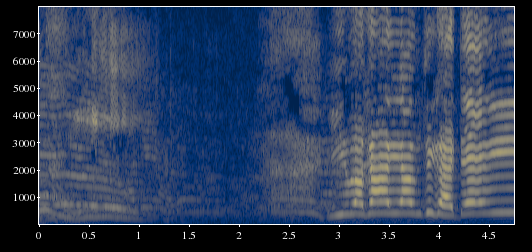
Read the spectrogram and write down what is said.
ही बघा ही आमची घाट्याई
